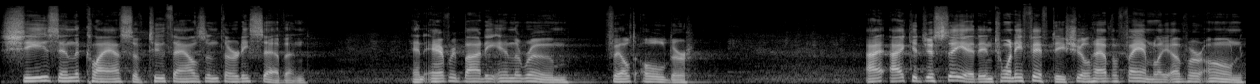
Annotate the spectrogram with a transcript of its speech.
She's in the class of 2037, and everybody in the room felt older. I, I could just see it. In 2050, she'll have a family of her own.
